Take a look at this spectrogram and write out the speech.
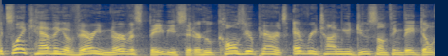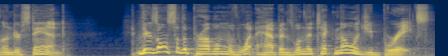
It's like having a very nervous babysitter who calls your parents every time you do something they don't understand. There's also the problem of what happens when the technology breaks.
